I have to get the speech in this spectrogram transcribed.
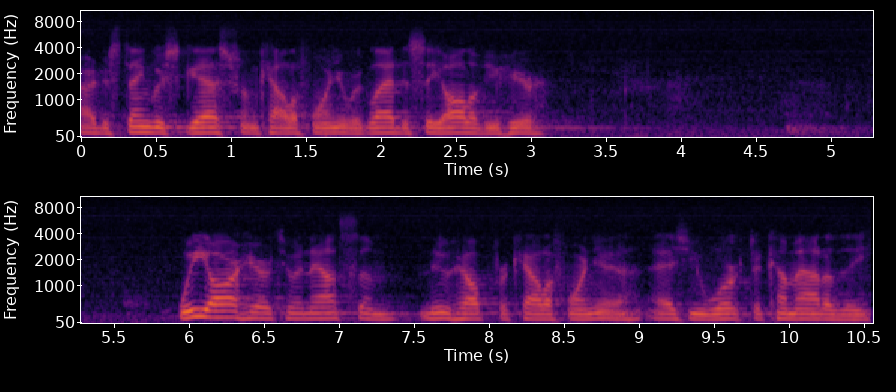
our distinguished guests from California. We're glad to see all of you here. We are here to announce some new help for California as you work to come out of the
